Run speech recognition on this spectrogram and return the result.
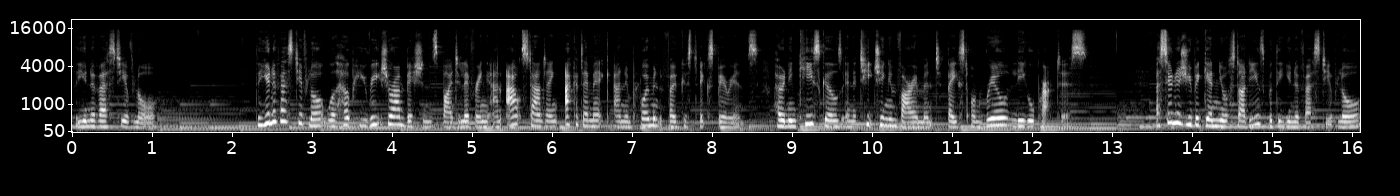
the University of Law. The University of Law will help you reach your ambitions by delivering an outstanding academic and employment focused experience, honing key skills in a teaching environment based on real legal practice. As soon as you begin your studies with the University of Law,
